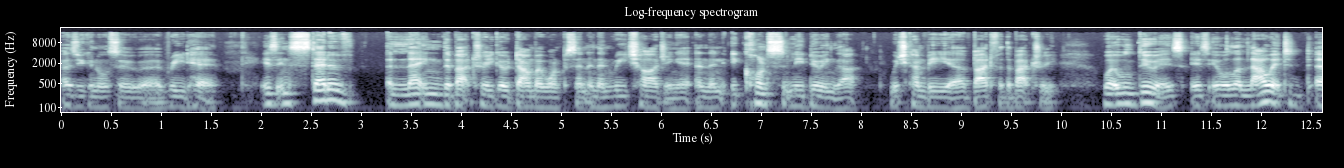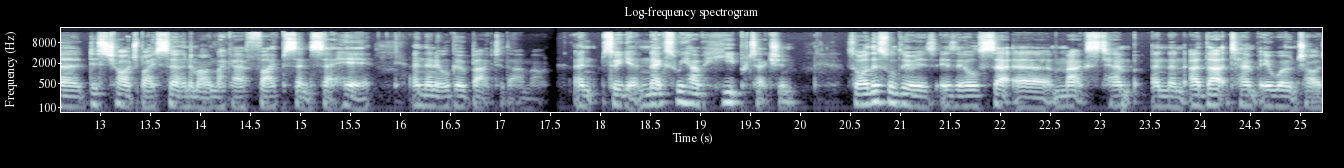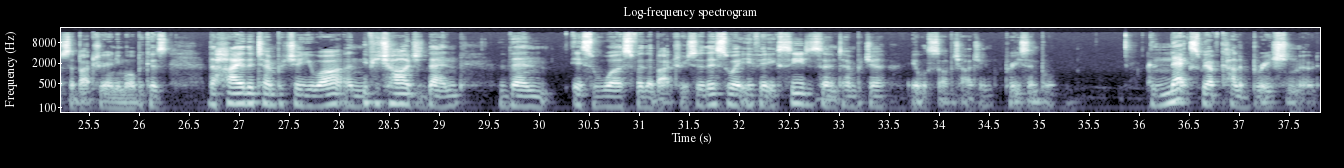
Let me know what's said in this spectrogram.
as you can also uh, read here, is instead of letting the battery go down by 1% and then recharging it and then it constantly doing that, which can be uh, bad for the battery, what it will do is, is it will allow it to uh, discharge by a certain amount, like I have 5% set here, and then it will go back to that amount. And so yeah, next we have heat protection. So what this will do is, is it will set a max temp and then at that temp it won't charge the battery anymore because the higher the temperature you are and if you charge then, then it's worse for the battery. So this way if it exceeds a certain temperature, it will stop charging. Pretty simple. And next we have calibration mode.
